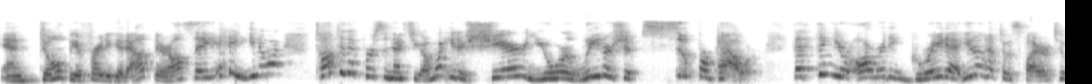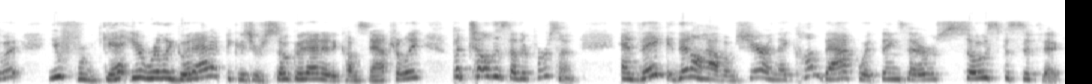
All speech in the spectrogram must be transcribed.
and don't be afraid to get out there, I'll say, hey, you know what? Talk to that person next to you. I want you to share your leadership superpower that thing you're already great at. You don't have to aspire to it. You forget you're really good at it because you're so good at it, it comes naturally. But tell this other person. And they, then I'll have them share and they come back with things that are so specific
